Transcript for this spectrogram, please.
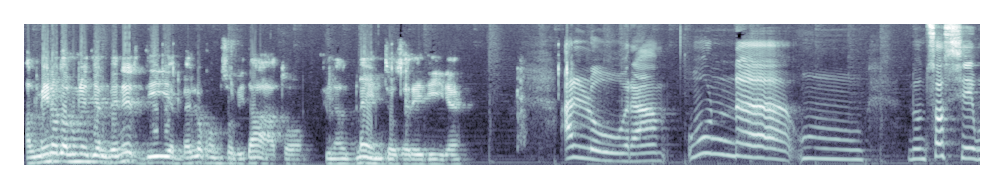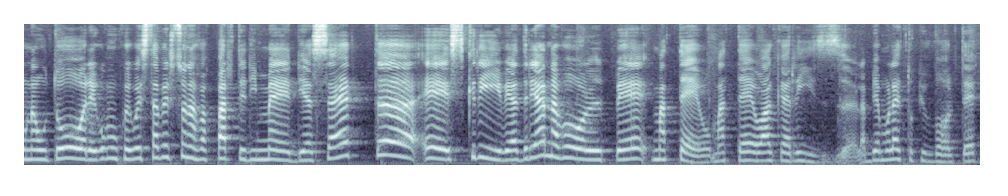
almeno da lunedì al venerdì è bello consolidato, finalmente oserei dire. Allora, un, un, non so se un autore, comunque questa persona fa parte di Mediaset e scrive Adriana Volpe, Matteo, Matteo H. Riz, l'abbiamo letto più volte,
